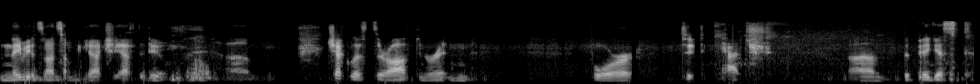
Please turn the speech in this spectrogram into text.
Maybe it's not something you actually have to do. Um, checklists are often written for to, to catch um, the biggest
